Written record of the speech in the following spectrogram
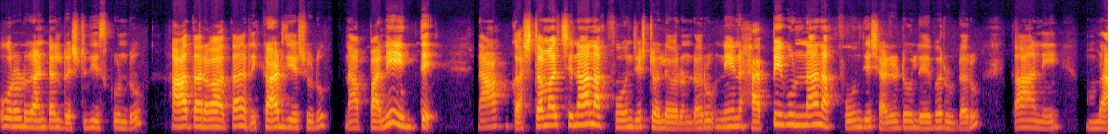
ఒక రెండు గంటలు రెస్ట్ తీసుకుండు. ఆ తర్వాత రికార్డ్ చేసుడు. నా పని ఇంతే. నాకు కష్టం వచ్చినా నాకు ఫోన్ చేసేటోళ్ళు ఎవరుండరు. నేను హ్యాపీగా ఉన్నా నాకు ఫోన్ చేసి అడేటోళ్ళు ఎవరు ఉండరు కానీ నా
